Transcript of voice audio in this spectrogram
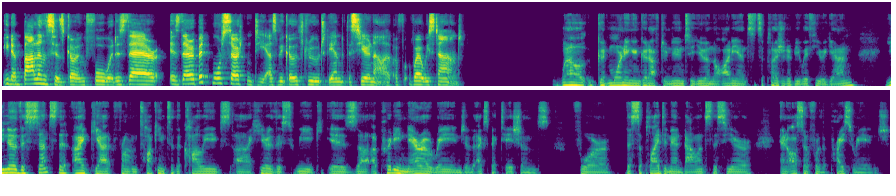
you know balances going forward is there is there a bit more certainty as we go through to the end of this year now of where we stand well, good morning and good afternoon to you and the audience. It's a pleasure to be with you again. You know, the sense that I get from talking to the colleagues uh, here this week is uh, a pretty narrow range of expectations for the supply demand balance this year and also for the price range.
